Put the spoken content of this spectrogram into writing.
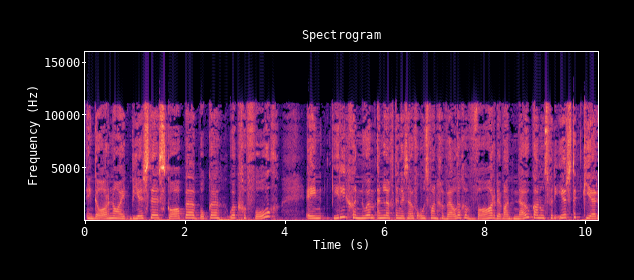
en daarna het beeste, skape, bokke ook gevolg. En hierdie genoom inligting is nou vir ons van geweldige waarde want nou kan ons vir die eerste keer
